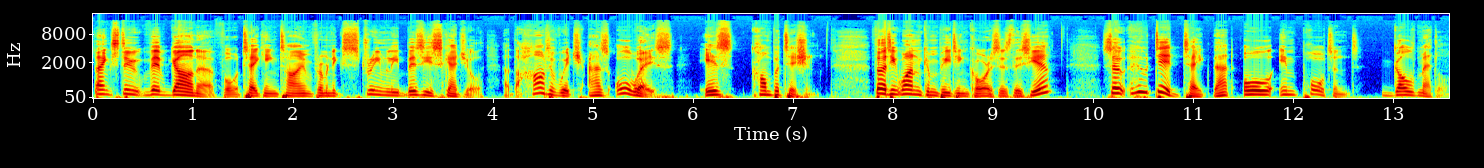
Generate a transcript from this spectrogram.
Thanks to Viv Garner for taking time from an extremely busy schedule, at the heart of which, as always, is competition. 31 competing choruses this year. So, who did take that all important gold medal?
